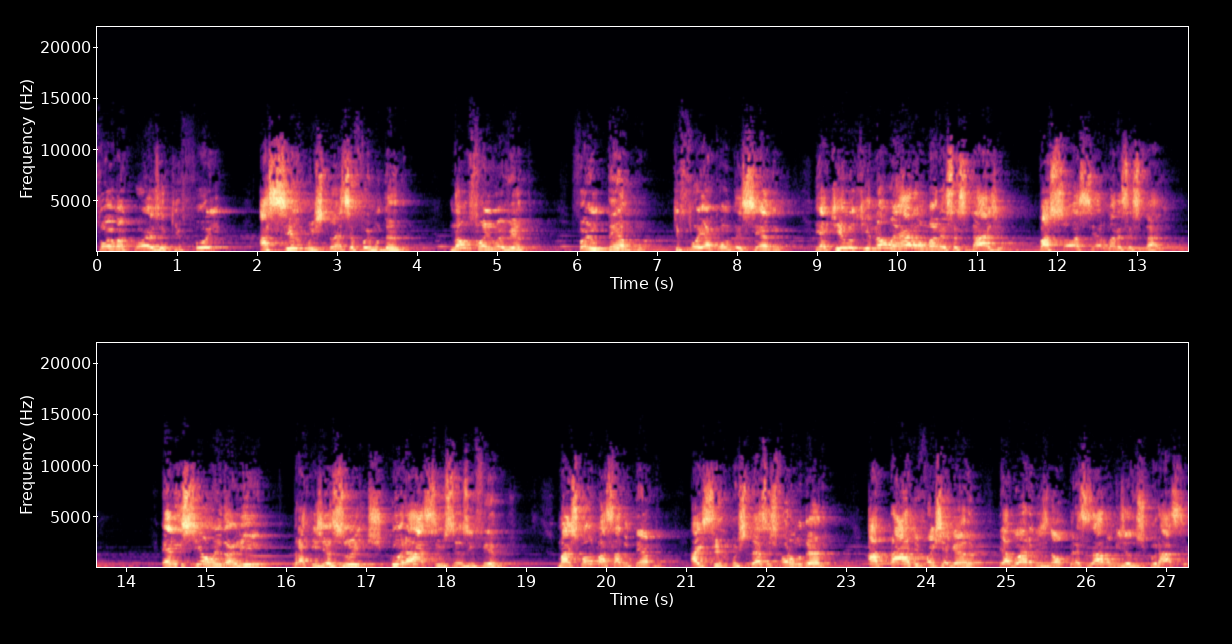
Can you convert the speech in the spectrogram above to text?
Foi uma coisa que foi, a circunstância foi mudando. Não foi um evento, foi o tempo que foi acontecendo e aquilo que não era uma necessidade passou a ser uma necessidade. Eles tinham ido ali para que Jesus curasse os seus enfermos. Mas com o passar do tempo, as circunstâncias foram mudando, a tarde foi chegando e agora eles não precisavam que Jesus curasse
